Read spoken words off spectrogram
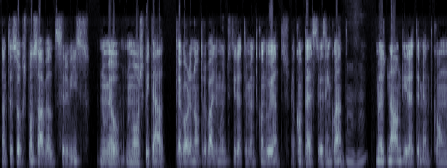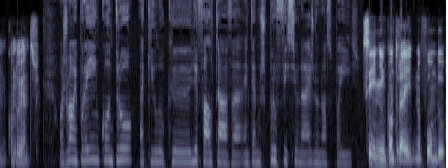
Portanto, eu sou responsável de serviço no meu, no meu hospital. Agora não trabalho muito diretamente com doentes, acontece de vez em quando, uhum. mas não diretamente com, com doentes. O João, e por aí encontrou aquilo que lhe faltava em termos profissionais no nosso país? Sim, encontrei. No fundo,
